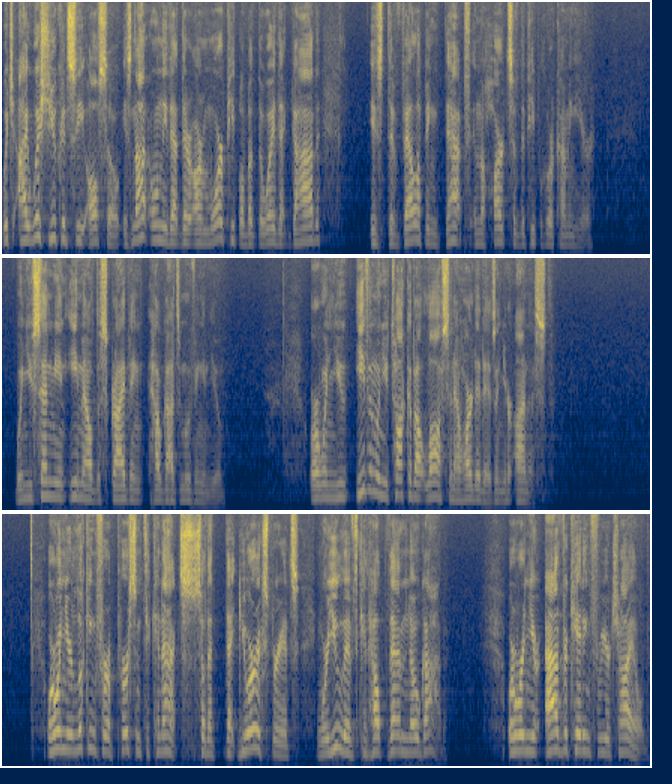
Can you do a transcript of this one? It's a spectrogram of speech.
which I wish you could see also, is not only that there are more people, but the way that God is developing depth in the hearts of the people who are coming here. When you send me an email describing how God's moving in you, or when you, even when you talk about loss and how hard it is and you're honest, or when you're looking for a person to connect so that, that your experience and where you lived can help them know God, or when you're advocating for your child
